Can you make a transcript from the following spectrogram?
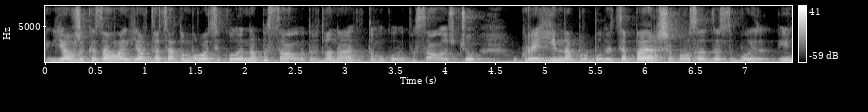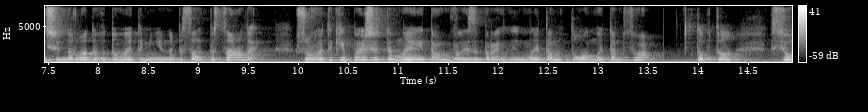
Я вже казала, я в 20-му році, коли написала, та в 12-му, коли писала, що Україна пробудеться перша, повзе за собою інші народи. Ви думаєте, мені не писали? Писали, що ви таке пишете, ми там визбрані, ми там то, ми там все. Тобто, все.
